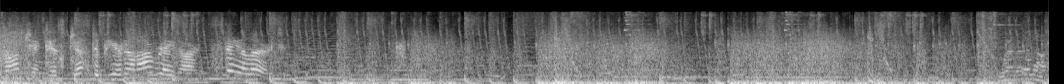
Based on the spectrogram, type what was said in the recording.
A object has just appeared on our radar. Stay alert. Weapon upgrade.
